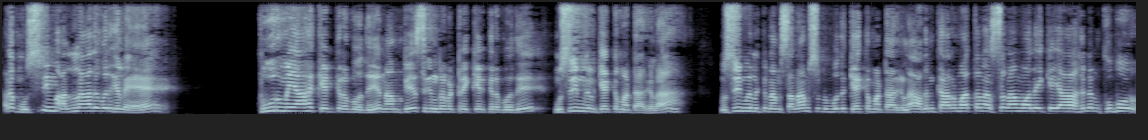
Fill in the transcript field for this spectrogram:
ஆனால் முஸ்லீம் அல்லாதவர்களே கூர்மையாக கேட்கிற போது நாம் பேசுகின்றவற்றை கேட்கிற போது முஸ்லீம்கள் கேட்க மாட்டார்களா? முஸ்லீம்களுக்கு நாம் சலாம் சொல்லும்போது கேட்க மாட்டார்களா? அதன் காரணமாகத்தான் தான் அஸ்லாம் அலைக்கையாகலல் குபூர்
